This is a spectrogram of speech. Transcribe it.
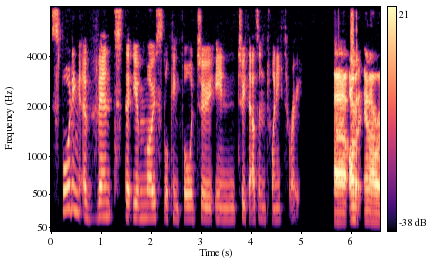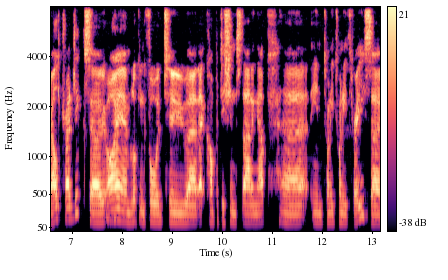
sporting event that you're most looking forward to in 2023? Uh, I'm an NRL tragic, so mm-hmm. I am looking forward to uh, that competition starting up uh, in 2023. So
